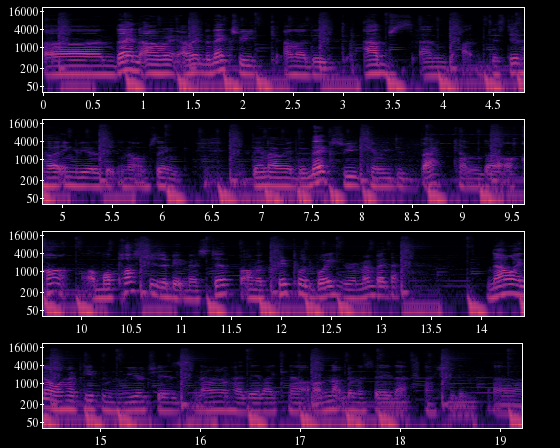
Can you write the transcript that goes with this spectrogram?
And then I went, I went the next week and I did abs and they're still hurting a little bit, you know what I'm saying? Then I went the next week and we did back and uh, I can't, uh, my posture's a bit messed up. I'm a crippled boy, you remember that? Now I know how people in wheelchairs. Now I know how they like. Now I'm not gonna say that actually. Uh,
